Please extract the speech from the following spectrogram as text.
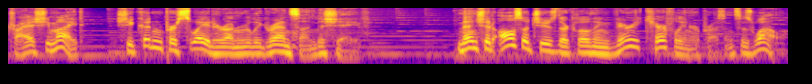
Try as she might, she couldn't persuade her unruly grandson to shave. Men should also choose their clothing very carefully in her presence as well.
